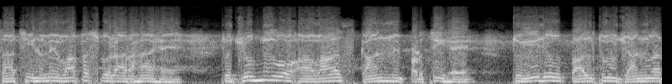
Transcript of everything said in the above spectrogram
ساتھی ہمیں واپس بلا رہا ہے۔ تو جو ہی وہ آواز کان میں پڑتی ہے، تو یہ جو پالتو جانور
